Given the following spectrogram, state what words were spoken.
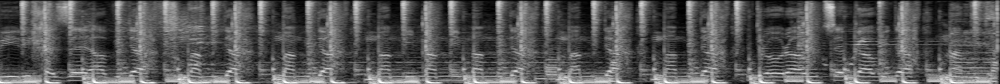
ვირი ხეზე ავიდა. მამიდა მამიდა მამი მამი მამიდა მამიდა მამიდა დრო რა უცებ გავიდა. მამიდა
